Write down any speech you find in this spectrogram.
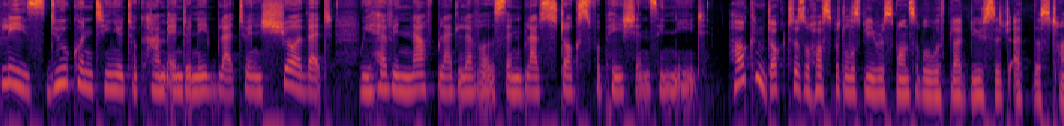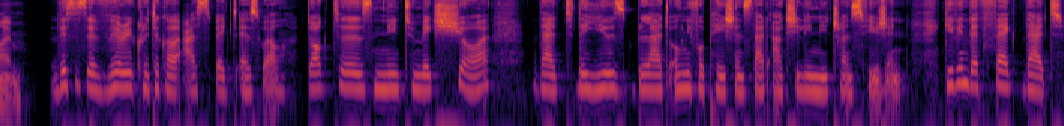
please do continue to come and donate blood to ensure that we have enough blood levels and blood stocks for patients in need. How can doctors or hospitals be responsible with blood usage at this time? This is a very critical aspect as well. Doctors need to make sure that they use blood only for patients that actually need transfusion. Given the fact that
